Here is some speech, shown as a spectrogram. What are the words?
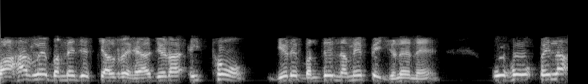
ਬਾਹਰਲੇ ਬੰਨੇ ਜੇ ਚੱਲ ਰਿਹਾ, ਜਿਹੜਾ ਇੱਥੋਂ ਜਿਹੜੇ ਬੰਦੇ ਨਵੇਂ ਭੇਜਣੇ ਨੇ ਉਹ ਪਹਿਲਾਂ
